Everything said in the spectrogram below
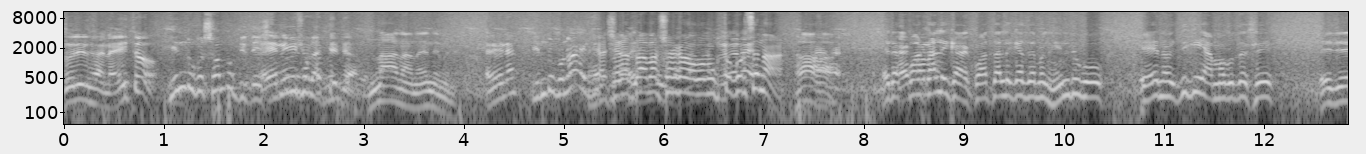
দলিল হয় না এই তো? হিন্দু সম্পত্তি এনিমি সম্পত্তি এটা না না না এনিমি না। হিন্দু না হ্যাঁ, সেটা তো আবার সরকার অবমুক্ত করছে না? হ্যাঁ হ্যাঁ এটা কতালিকা কতালিকা যেমন হিন্দু এহেন হয়েছে কি আমাকে দেশে এই যে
